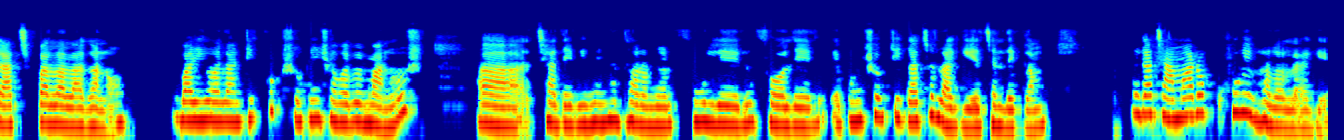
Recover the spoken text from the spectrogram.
গাছপালা লাগানো। বাড়িওয়ালা আন্টি খুব শৌখিন স্বভাবের মানুষ। আহ ছাদে বিভিন্ন ধরনের ফুলের, ফলের এবং সবজি গাছও লাগিয়েছেন দেখলাম। গাছ আমারও খুবই ভালো লাগে।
